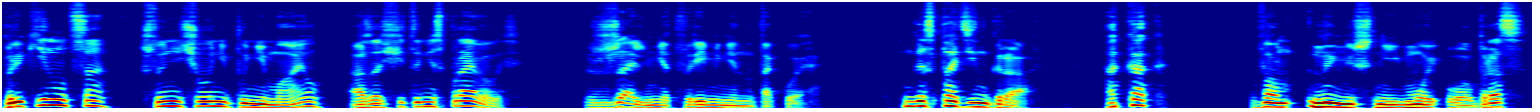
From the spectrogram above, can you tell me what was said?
Прикинуться, что ничего не понимаю, а защита не справилась. Жаль, нет времени на такое. Господин граф, а как вам нынешний мой образ?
